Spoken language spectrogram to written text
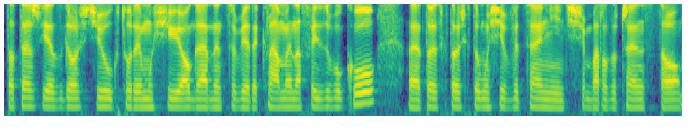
to też jest gościu, który musi ogarnąć sobie reklamy na Facebooku, e, to jest ktoś, kto musi wycenić bardzo często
